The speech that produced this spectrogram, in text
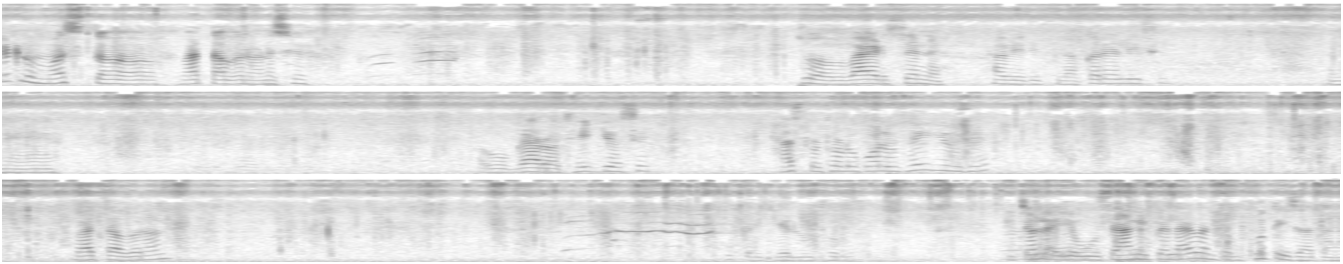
કેટલું મસ્ત વાતાવરણ છે. જો વાડ છે ને આવી રીતના કરેલી છે. અને આવો ગારો થઈ ગયો છે. આજ તો થોડુંક ઓલું થઈ ગયું છે. વાતાવરણ. સુકાઈ ગયેલું થોડું ચલાય એવું છે. આની પહેલાં આવ્યા ને તમે ખૂતી જતા.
